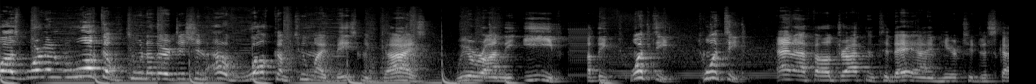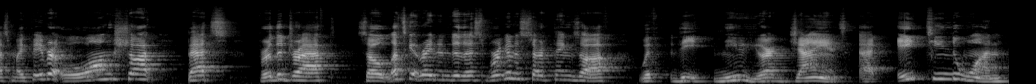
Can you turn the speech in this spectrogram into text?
Osborne, and welcome to another edition of Welcome to My Basement. Guys, we are on the eve of the 2020 NFL Draft, and today I'm here to discuss my favorite long shot bets for the draft. So let's get right into this. We're going to start things off with the New York Giants at 18 to 1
